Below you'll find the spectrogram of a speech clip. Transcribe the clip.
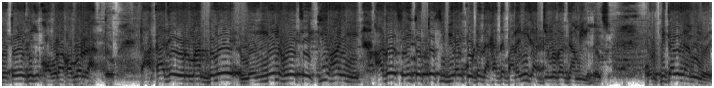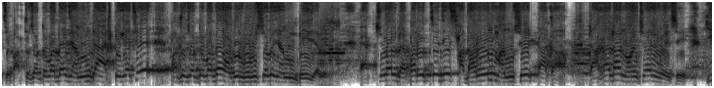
ভেতরে কিছু খবরাখবর রাখতো। টাকা যে ওর মাধ্যমে লেনদেন হয়েছে, কি হয়নি, আদৌ সেই তথ্য সিবিআই কোর্টে দেখাতে পারেনি, যার জন্য তার জামিন হয়েছে। অর্পিতারও জামিন হয়েছে, পার্থ চট্টোপাধ্যায় জামিনটা আটকে গেছে, পার্থ চট্টোপাধ্যায় অদূর ভবিষ্যতে জামিন পেয়ে যাবে। অ্যাকচুয়াল ব্যাপার হচ্ছে যে, সাধারণ মানুষের টাকা, টাকাটা নয় ছয় হয়েছে। কি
